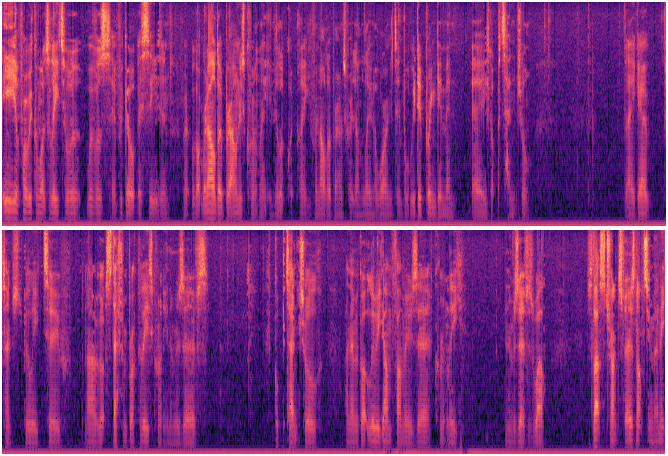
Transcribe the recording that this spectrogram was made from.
He'll probably come up to League Two with us if we go up this season. We've got Ronaldo Brown, who's currently, if you look quickly, Ronaldo Brown's currently on loan at Warrington, but we did bring him in, uh, he's got potential. There you go potential to be League Two. Now we've got Stefan Broccoli, he's currently in the reserves. Got potential. And then we've got Louis Gamfam, who's uh, currently in the reserves as well. So that's transfers, not too many.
